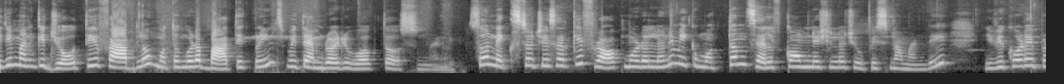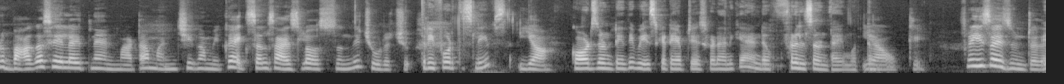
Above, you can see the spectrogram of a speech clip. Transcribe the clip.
ఇది మనకి జ్యోతి ఫ్యాబ్లో మొత్తం కూడా బాతిక్ ప్రింట్స్ విత్ ఎంబ్రాయిడరీ వర్క్తో వస్తుందండి. సో నెక్స్ట్ వచ్చేసరికి ఫ్రాక్ మోడల్లోనే మీకు మొత్తం సెల్ఫ్ కాంబినేషన్లో చూపిస్తున్నామండి. ఇవి కూడా ఇప్పుడు బాగా సేల్ అవుతున్నాయి అనమాట మంచిగా మీకు ఎక్సెల్ సైజ్లో వస్తుంది. చూడొచ్చు. Three fourth sleeves? Yeah. Cords ఉంటుంది వేస్ట్కి టైప్ చేసుకోవడానికి అండ్ ఫ్రిల్స్ ఉంటాయి మొత్తం. యా ఓకే. ఫ్రీ సైజ్ ఉంటుంది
